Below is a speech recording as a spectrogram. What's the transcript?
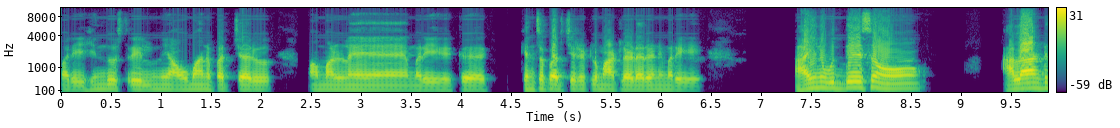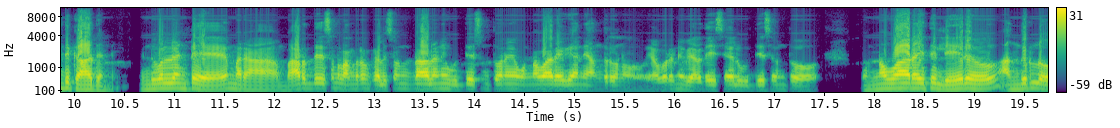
మరి హిందూ స్త్రీలని అవమానపరిచారు. మమ్మల్ని మరి కించపరిచేటట్లు మాట్లాడారని మరి ఆయన ఉద్దేశం అలాంటిది కాదండి. ఎందువల్లంటే మరి ఆ భారతదేశంలో అందరం కలిసి ఉండాలనే ఉద్దేశంతోనే ఉన్నవారే కానీ అందరూ ఎవరిని విడదీశాల ఉద్దేశంతో ఉన్నవారైతే లేరు. అందరిలో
